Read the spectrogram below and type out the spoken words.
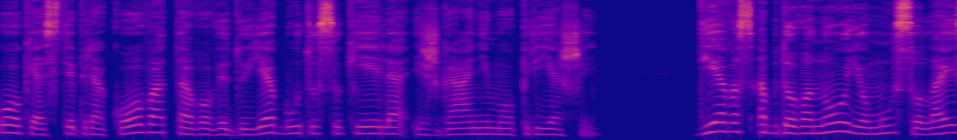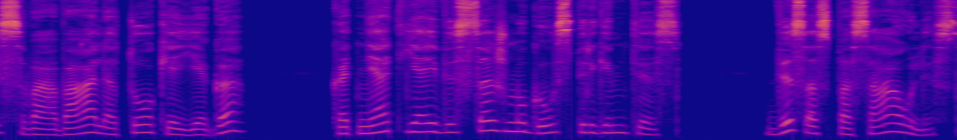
kokią stiprią kovą tavo viduje būtų sukėlę išganimo priešai. Dievas apdovanojo mūsų laisvą valią tokią jėgą, kad net jei visa žmogaus prigimtis, visas pasaulis,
